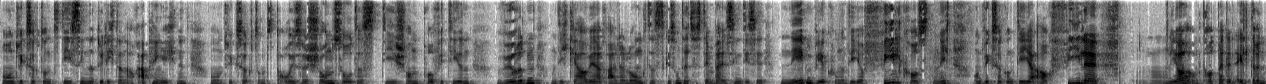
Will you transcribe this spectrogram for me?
Und wie gesagt, und die sind natürlich dann auch abhängig. Nicht? Und wie gesagt, und da ist es schon so, dass die schon profitieren würden. Und ich glaube auch all along das Gesundheitssystem, weil es sind diese Nebenwirkungen, die ja viel kosten, nicht? Und wie gesagt, und die ja auch viele, ja, und gerade bei den älteren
